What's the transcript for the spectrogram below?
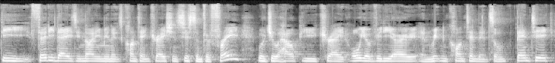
the 30 days in 90 minutes content creation system for free, which will help you create all your video and written content that's authentic,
